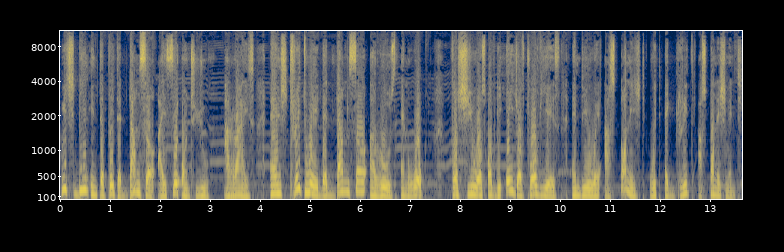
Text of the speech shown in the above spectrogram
which being interpreted, damsel, I say unto you, arise. And straightway the damsel arose and walked, for she was of the age of twelve years, and they were astonished with a great astonishment.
